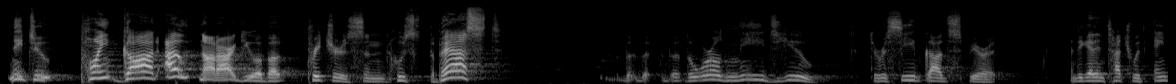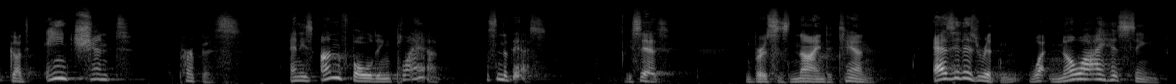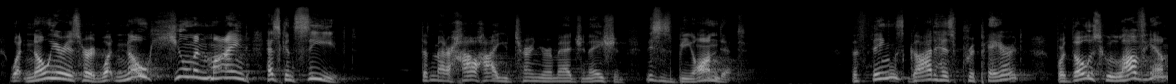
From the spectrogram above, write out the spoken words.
need to point God out, not argue about preachers and who's the best. The, the, the world needs you to receive God's Spirit and to get in touch with God's ancient purpose and his unfolding plan. Listen to this. He says in verses 9 to 10 As it is written, what no eye has seen, what no ear has heard, what no human mind has conceived. Doesn't matter how high you turn your imagination, this is beyond it. The things God has prepared for those who love Him,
